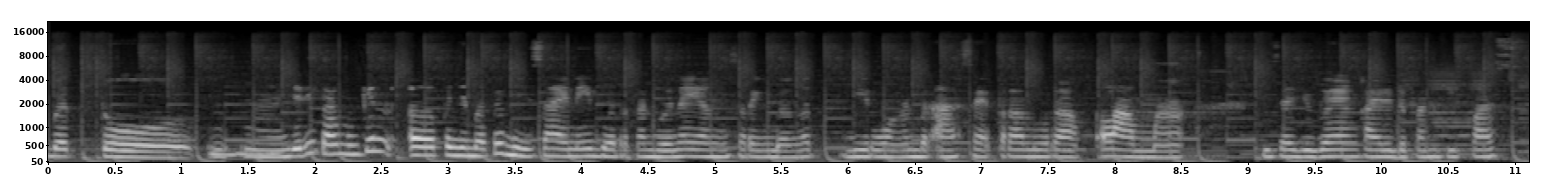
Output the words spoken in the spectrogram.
Betul. Mm-mm. Jadi kan mungkin eh, penyebabnya bisa ini buat rekan buana yang sering banget di ruangan ber AC terlalu lama. Bisa juga yang kayak di depan kipas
